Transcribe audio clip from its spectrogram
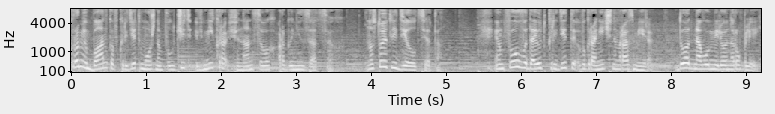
Кроме банков, кредит можно получить в микрофинансовых организациях. Но стоит ли делать это? МФО выдают кредиты в ограниченном размере – до 1 миллиона рублей.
